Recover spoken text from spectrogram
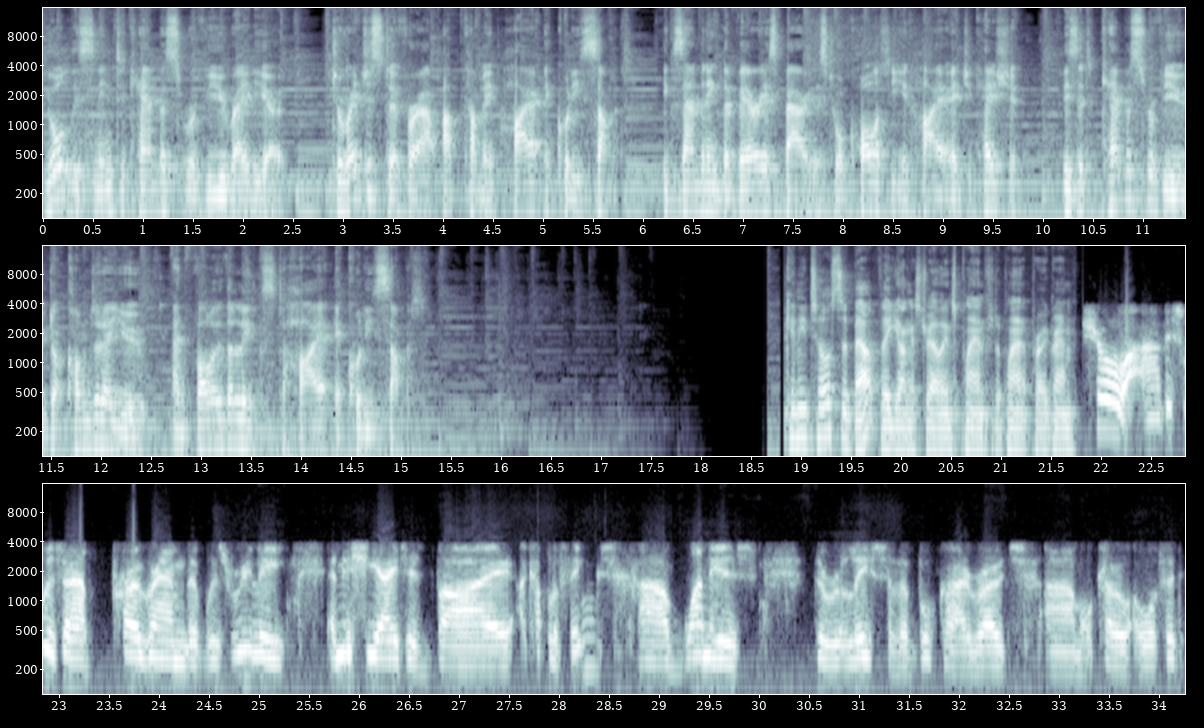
You're listening to Campus Review Radio. To register for our upcoming Higher Equity Summit, examining the various barriers to equality in higher education, visit campusreview.com.au and follow the links to Higher Equity Summit. Can you tell us about the Young Australians Plan for the Planet program? Sure. Uh, this was a program that was really initiated by a couple of things. Uh, one is the release of a book I wrote um, or co-authored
